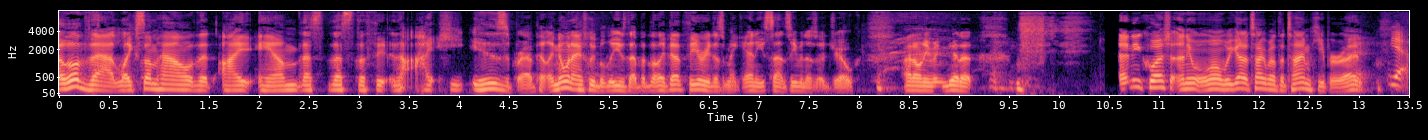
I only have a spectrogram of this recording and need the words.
I love that. Like somehow that I am. That's that's the the- that I, he is Brad Pitt. Like no one actually believes that, but like that theory doesn't make any sense, even as a joke. I don't even get it. any question? Any? Well, we got to talk about the timekeeper, right? Yeah.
